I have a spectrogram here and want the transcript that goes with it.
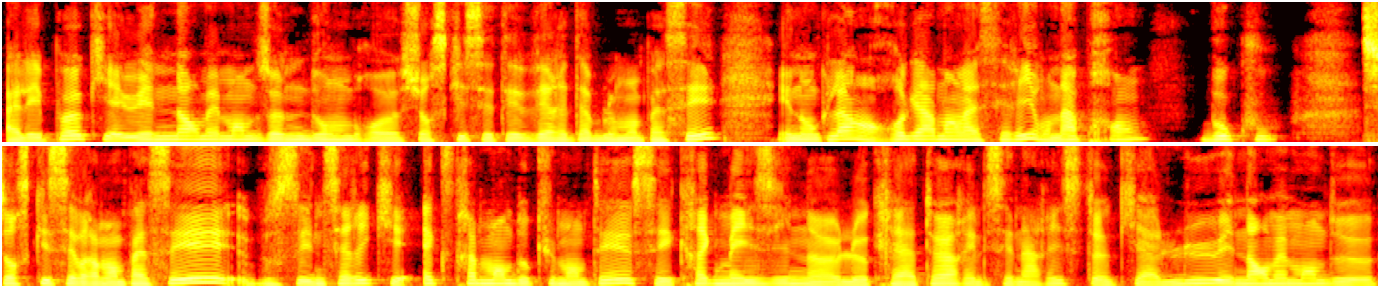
à l'époque, il y a eu énormément de zones d'ombre sur ce qui s'était véritablement passé. Et donc là, en regardant la série, on apprend beaucoup sur ce qui s'est vraiment passé. C'est une série qui est extrêmement documentée. C'est Craig Mazin, euh, le créateur et le scénariste, qui a lu énormément de,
